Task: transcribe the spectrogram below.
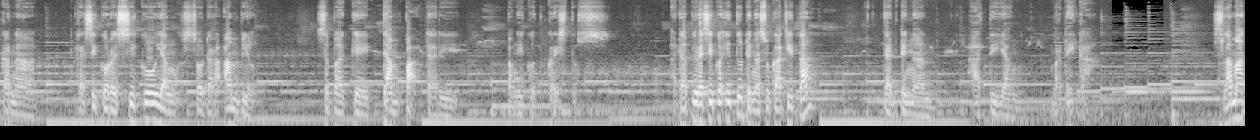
karena resiko-resiko yang saudara ambil sebagai dampak dari pengikut Kristus. Hadapi resiko itu dengan sukacita dan dengan hati yang merdeka. Selamat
